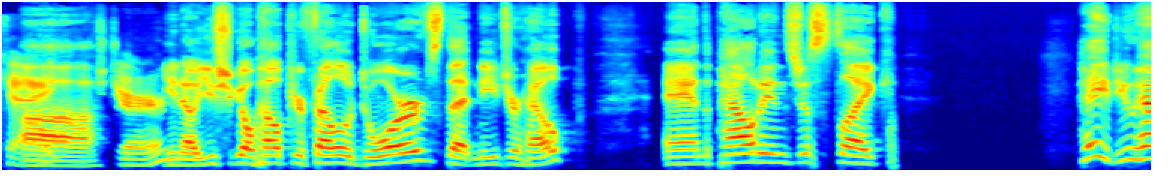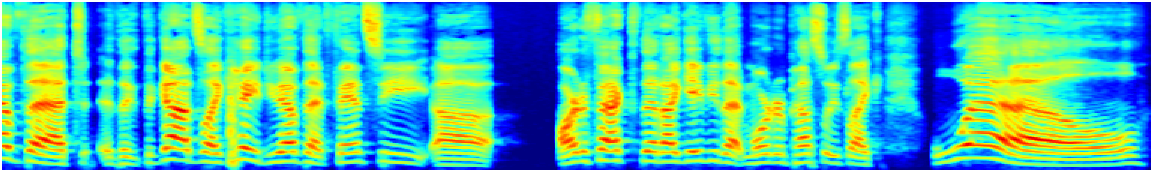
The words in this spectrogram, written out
Okay. Uh, sure. you know, you should go help your fellow dwarves that need your help. And the paladin's just like, hey, do you have that? The, the god's like, hey, do you have that fancy uh, artifact that I gave you, that mortar and pestle? He's like, well,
